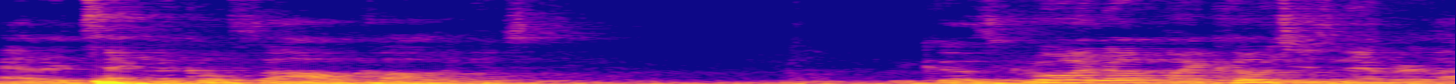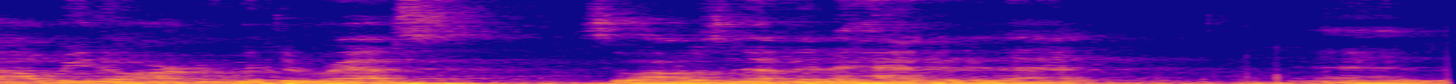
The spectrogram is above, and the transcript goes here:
had a technical foul call against me. Because growing up, my coaches never allowed me to argue with the refs, so I was never in the habit of that. And,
